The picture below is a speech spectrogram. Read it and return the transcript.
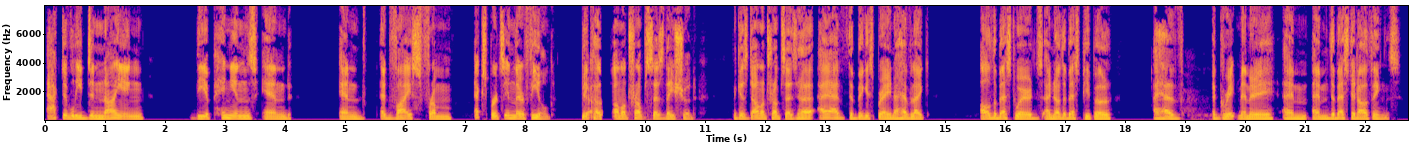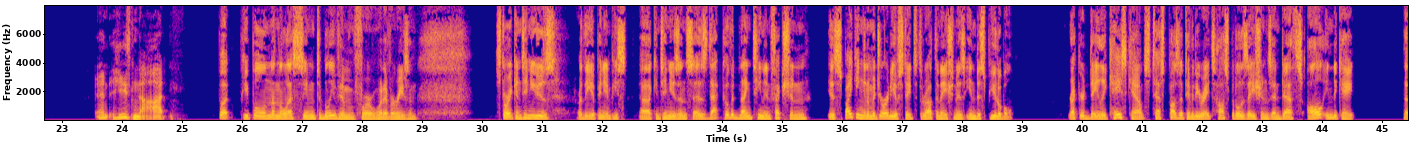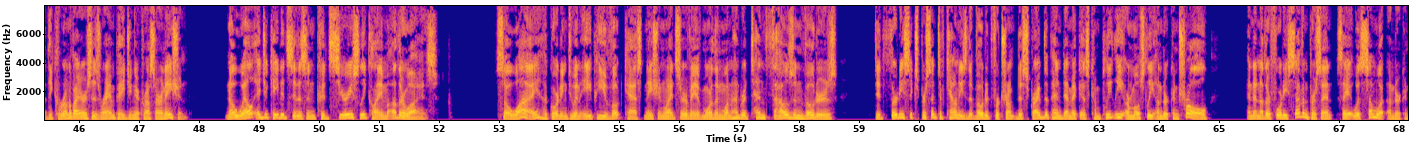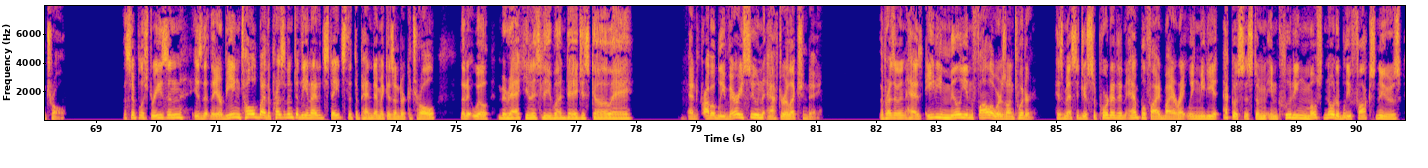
actively denying the opinions and and advice from experts in their field because Donald Trump says they should. Because Donald Trump says, uh, "I have the biggest brain. I have like all the best words. I know the best people. I have a great memory. I'm I'm the best at all things." And he's not. but people nonetheless seem to believe him for whatever reason. Story continues, or the opinion piece uh, continues and says that COVID 19 infection is spiking in a majority of states throughout the nation is indisputable. Record daily case counts, test positivity rates, hospitalizations, and deaths all indicate that the coronavirus is rampaging across our nation. No well educated citizen could seriously claim otherwise. So why, according to an AP Votecast nationwide survey of more than 110,000 voters, did 36% of counties that voted for Trump describe the pandemic as completely or mostly under control, and another 47% say it was somewhat under control? The simplest reason is that they are being told by the President of the United States that the pandemic is under control, that it will miraculously one day just go away, and probably very soon after Election Day. The president has 80 million followers on Twitter. His message is supported and amplified by a right wing media ecosystem, including most notably Fox News,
